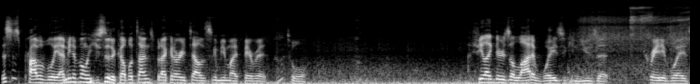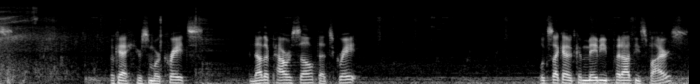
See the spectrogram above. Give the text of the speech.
This is probably, I mean, I've only used it a couple times, but I can already tell this is gonna be my favorite tool. I feel like there's a lot of ways you can use it. Creative ways. Okay, here's some more crates. Another power cell, that's great. Looks like I can maybe put out these fires.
